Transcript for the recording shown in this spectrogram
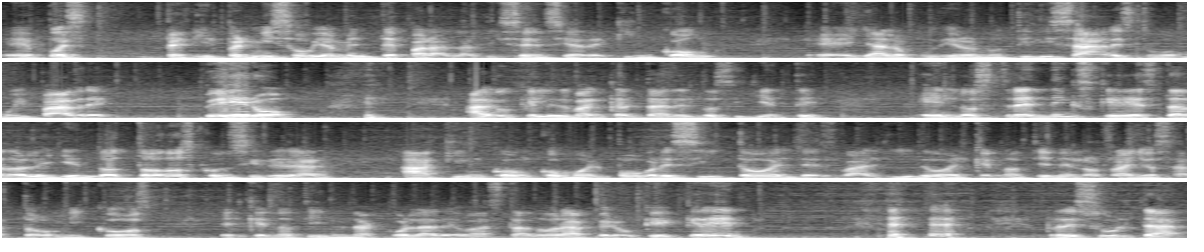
eh, pues pedir permiso obviamente para la licencia de King Kong. Eh, ya lo pudieron utilizar, estuvo muy padre. Pero algo que les va a encantar es lo siguiente. En los trendings que he estado leyendo, todos consideran a King Kong como el pobrecito, el desvalido, el que no tiene los rayos atómicos, el que no tiene una cola devastadora. Pero ¿qué creen? Resulta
